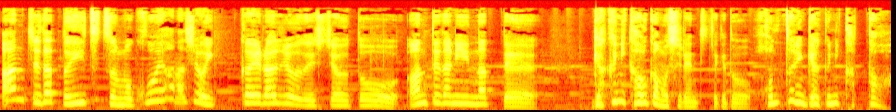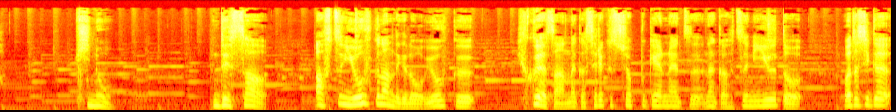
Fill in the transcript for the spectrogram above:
アンチだと言いつつもこういう話を一回ラジオでしちゃうとアンテナになって逆に買うかもしれんって言ったけど本当に逆に買ったわ。昨日。でさあ普通に洋服なんだけど洋服。服屋さん。なんかセレクトショップ系のやつ。なんか普通に言うと私が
